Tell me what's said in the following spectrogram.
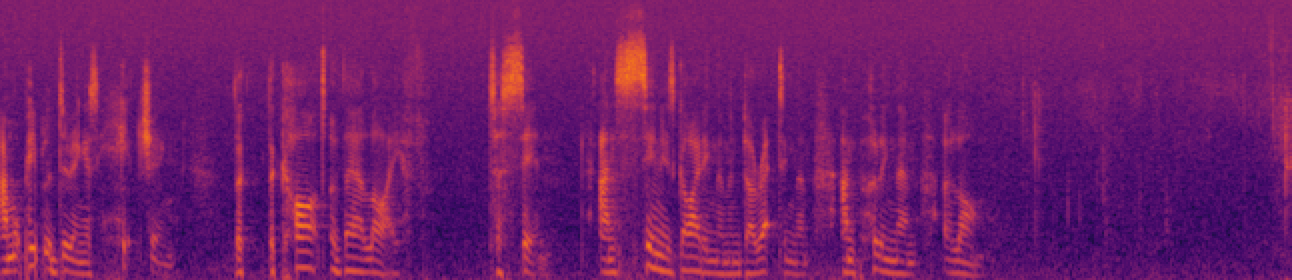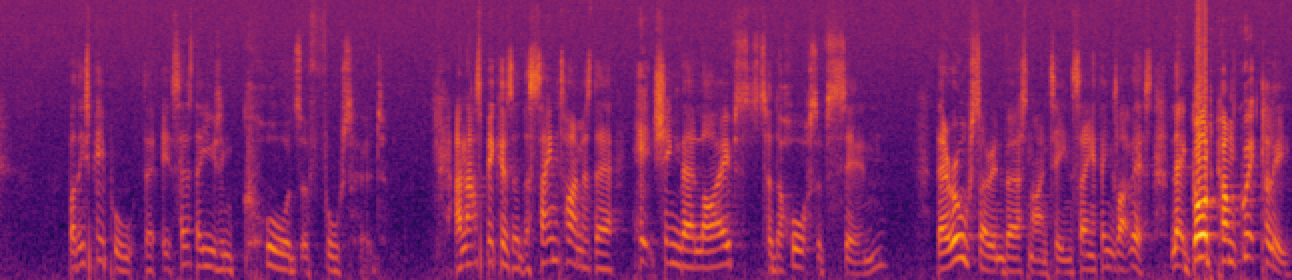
And what people are doing is hitching the, the cart of their life to sin. And sin is guiding them and directing them and pulling them along. But these people, it says they're using cords of falsehood. And that's because at the same time as they're hitching their lives to the horse of sin, they're also in verse 19 saying things like this Let God come quickly,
